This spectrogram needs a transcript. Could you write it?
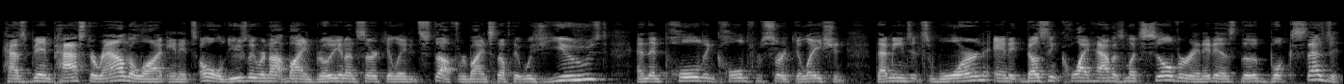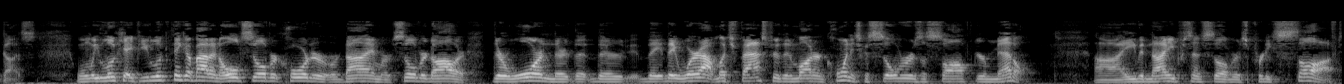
has been passed around a lot and it's old. Usually we're not buying brilliant uncirculated stuff. We're buying stuff that was used and then pulled and cold from circulation. That means it's worn and it doesn't quite have as much silver in it as the book says it does. When we look at, if you look, think about an old silver quarter or dime or silver dollar, they're worn, they're, they're, they, they wear out much faster than modern coinage because silver is a softer metal. Uh, even 90% silver is pretty soft.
